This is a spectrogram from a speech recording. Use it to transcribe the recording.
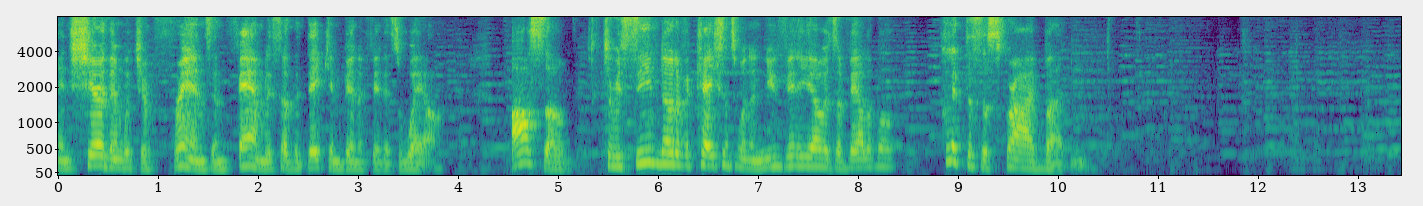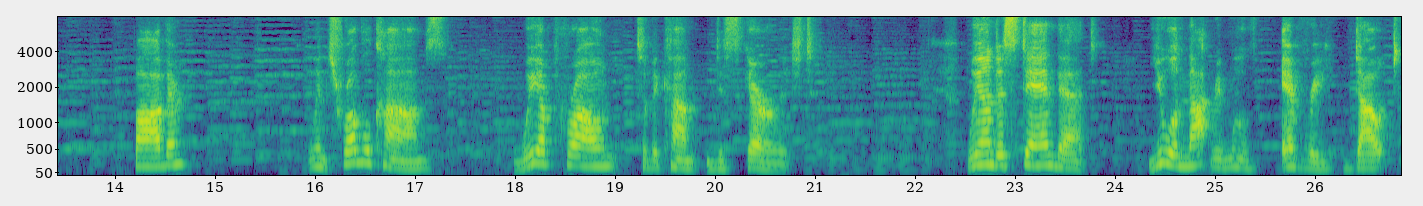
and share them with your friends and family so that they can benefit as well. Also, to receive notifications when a new video is available, click the subscribe button. Father, when trouble comes, we are prone to become discouraged. We understand that you will not remove every doubt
